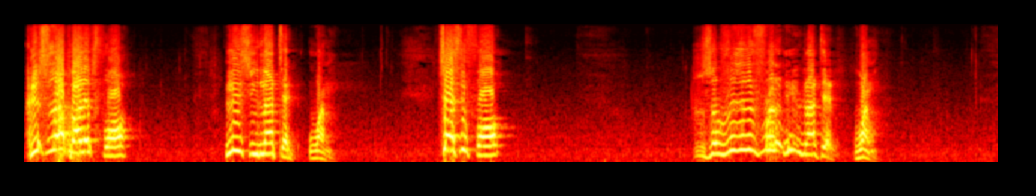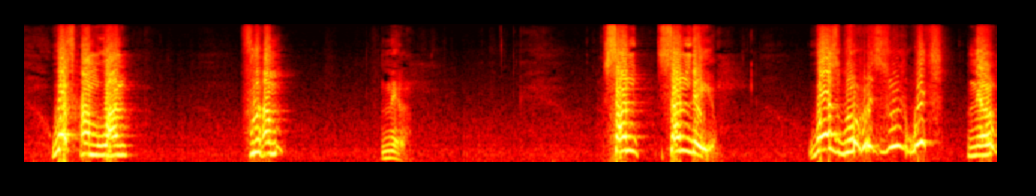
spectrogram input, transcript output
Crystal Palace 4, Leeds United 1. Chelsea 4, Sheffield United 1. West Ham 1, Fulham nil. Sun, Sunday, West Bromwich nil.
